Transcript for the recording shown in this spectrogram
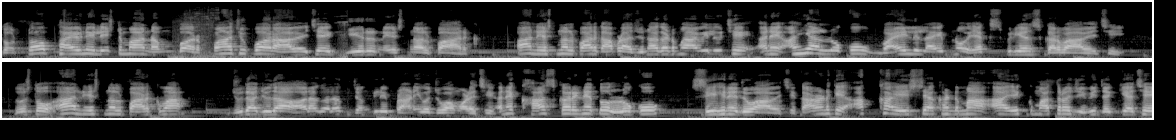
તો ટોપ ફાઈવની લિસ્ટમાં નંબર પાંચ ઉપર આવે છે ગીર નેશનલ પાર્ક આ નેશનલ પાર્ક આપણા જુનાગઢમાં આવેલું છે અને અહીંયા લોકો વાઇલ્ડ લાઈફનો એક્સપિરિયન્સ કરવા આવે છે. દોસ્તો આ નેશનલ પાર્કમાં જુદા જુદા અલગ અલગ જંગલી પ્રાણીઓ જોવા મળે છે અને ખાસ કરીને તો લોકો સિંહને જોવા આવે છે. કારણ કે આખા એશિયા ખંડમાં આ એકમાત્ર જ એવી જગ્યા છે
